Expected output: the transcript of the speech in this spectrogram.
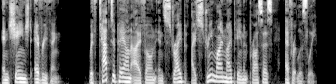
and changed everything. With Tap to Pay on iPhone and Stripe, I streamlined my payment process effortlessly.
